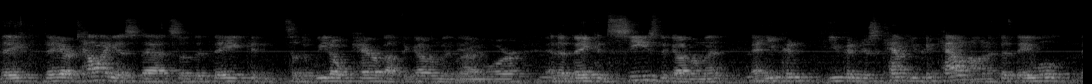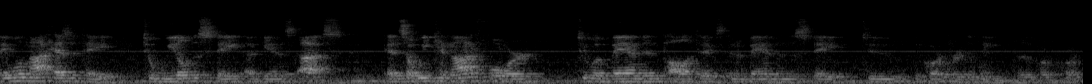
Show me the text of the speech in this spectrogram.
They, they are telling us that so that they can, so that we don't care about the government Right. anymore, and that they can seize the government, and you can, you can just count, you can count on it that they will, they will not hesitate to wield the state against us. And so we cannot afford to abandon politics and abandon the state to the corporate elite, to the corporate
